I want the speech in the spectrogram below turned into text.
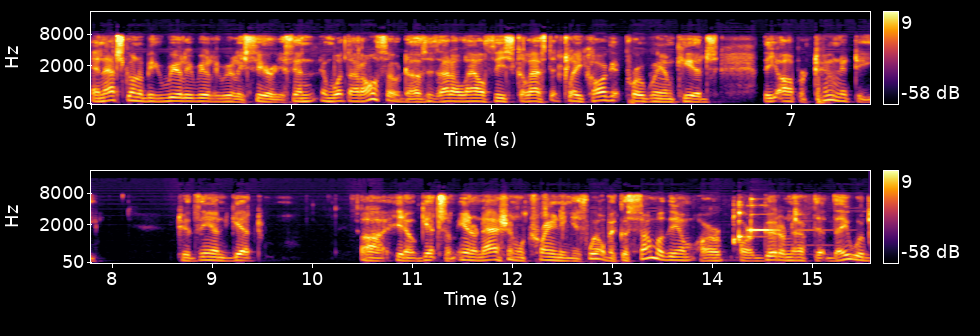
And that's going to be really, really, really serious. And, and what that also does is that allows these Scholastic Clay Target Program kids the opportunity to then get uh, you know, get some international training as well, because some of them are, are good enough that they would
